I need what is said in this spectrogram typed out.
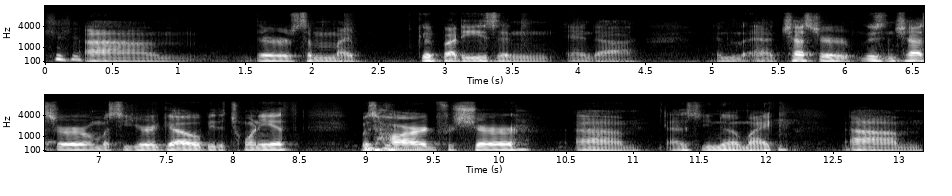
um, they're some of my good buddies, and and uh, and uh, Chester losing Chester almost a year ago will be the 20th. It was hard for sure, um, as you know, Mike. Um,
